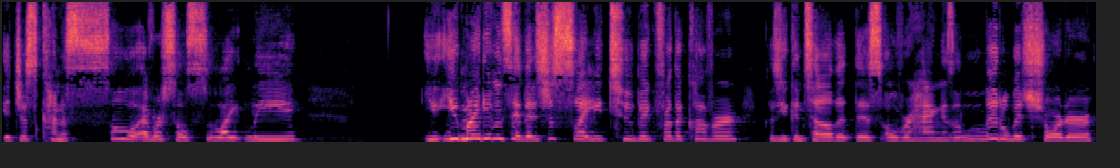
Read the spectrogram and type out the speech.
it just kind of so ever so slightly you, you might even say that it's just slightly too big for the cover because you can tell that this overhang is a little bit shorter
